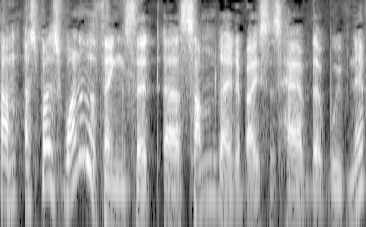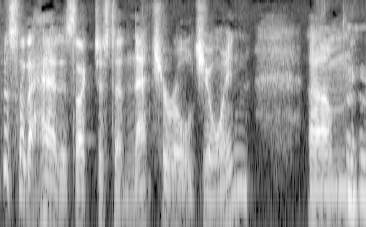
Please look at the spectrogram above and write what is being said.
Um, I suppose one of the things that uh, some databases have that we've never sort of had is like just a natural join. Um, mm-hmm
